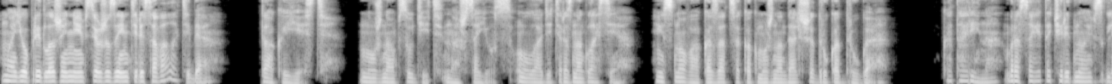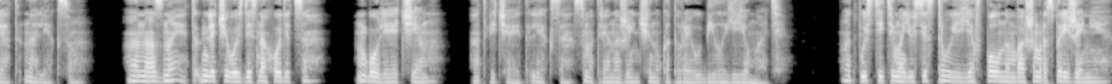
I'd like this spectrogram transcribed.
Мое предложение все же заинтересовало тебя?» «Так и есть. Нужно обсудить наш союз, уладить разногласия и снова оказаться как можно дальше друг от друга». Катарина бросает очередной взгляд на Лексу. «Она знает, для чего здесь находится?» «Более чем», отвечает Лекса, смотря на женщину, которая убила ее мать. «Отпустите мою сестру, и я в полном вашем распоряжении».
